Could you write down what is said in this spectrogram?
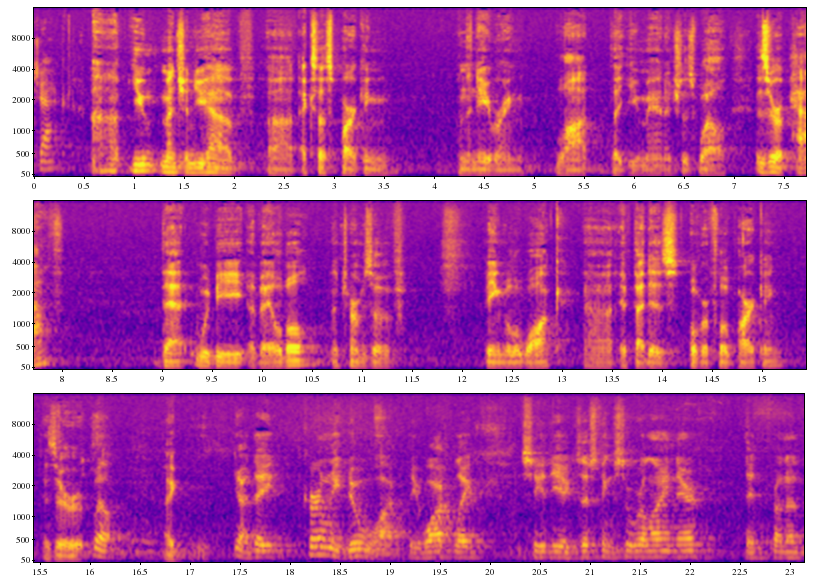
Jack? Uh, You mentioned you have uh, excess parking on the neighboring lot that you manage as well. Is there a path that would be available in terms of being able to walk uh, if that is overflow parking? Is there, Well, like, yeah, they currently do walk. They walk like, see the existing sewer line there in front of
